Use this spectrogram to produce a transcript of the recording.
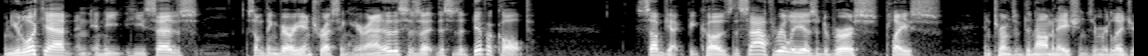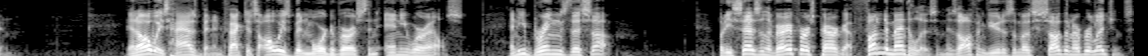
when you look at and, and he, he says something very interesting here, and I know this is a this is a difficult subject because the South really is a diverse place in terms of denominations and religion. It always has been. In fact, it's always been more diverse than anywhere else. And he brings this up. But he says in the very first paragraph fundamentalism is often viewed as the most southern of religions.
